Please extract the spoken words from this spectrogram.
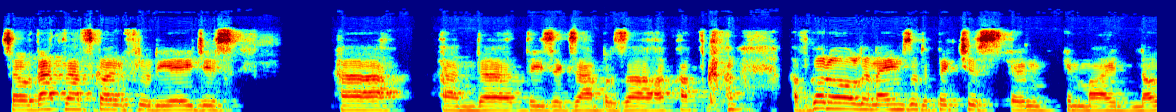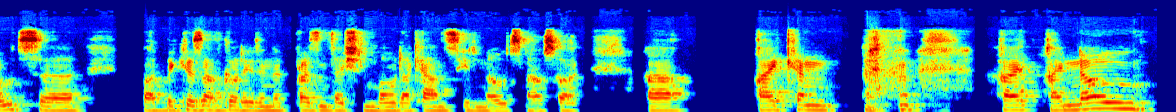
so that that's going through the ages. And uh, these examples are I've got, I've got all the names of the pictures in in my notes uh, but because I've got it in a presentation mode I can't see the notes now so uh, I can I I know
